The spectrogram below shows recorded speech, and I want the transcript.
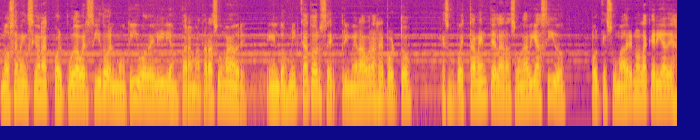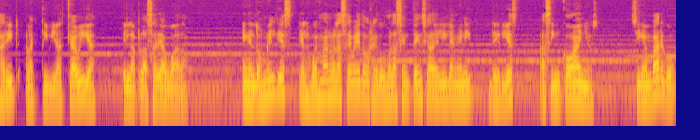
no se menciona cuál pudo haber sido el motivo de Lilian para matar a su madre, en el 2014 Primera Hora reportó que supuestamente la razón había sido porque su madre no la quería dejar ir a la actividad que había en la plaza de Aguada. En el 2010, el juez Manuel Acevedo redujo la sentencia de Lilian Enid de 10 a 5 años sin embargo,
